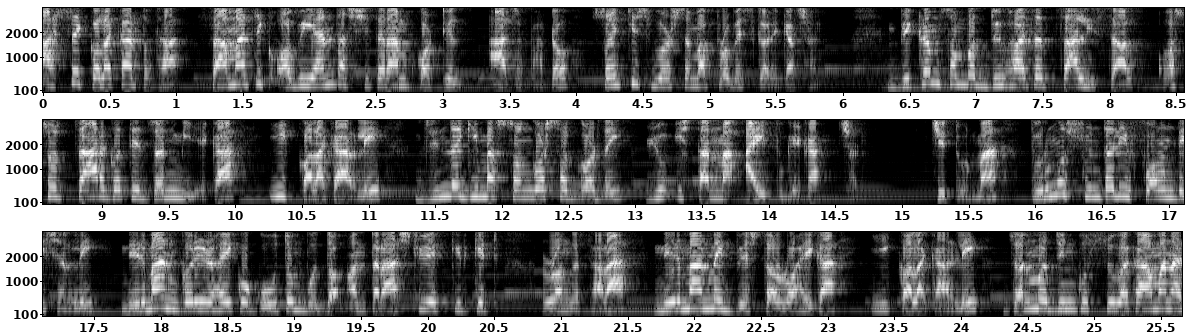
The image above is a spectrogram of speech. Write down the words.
हास्य कलाकार तथा सामाजिक अभियन्ता सीताराम कट्टेल आजबाट सैतिस वर्षमा प्रवेश गरेका छन्। विक्रम सम्बत दुई हजार चालिस साल असो चार गते जन्मिएका यी कलाकारले जिन्दगीमा सङ्घर्ष गर्दै यो स्थानमा आइपुगेका छन्। चितुरमा तुर्मु सुन्तली फाउन्डेसनले निर्माण गरिरहेको गौतम बुद्ध अन्तर्राष्ट्रिय क्रिकेट रङ्गशाला निर्माणमै व्यस्त रहेका यी कलाकारले जन्मदिनको शुभकामना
